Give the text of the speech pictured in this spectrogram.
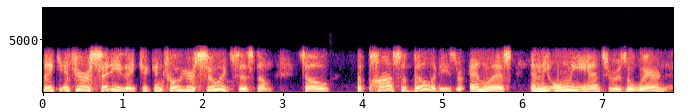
They, if you're a city, they can control your sewage system. So the possibilities are endless, and the only answer is awareness.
